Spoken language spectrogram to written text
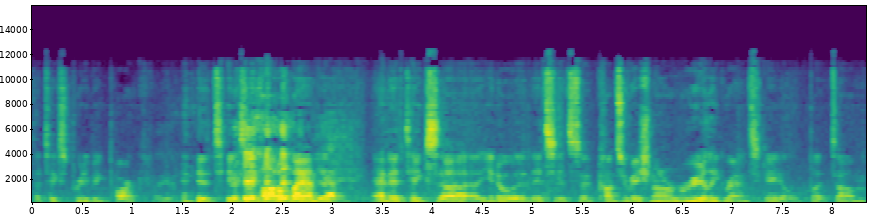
that takes a pretty big park Oh, yeah. it takes a lot of land Yeah. and it takes uh, you know it's it's a conservation on a really grand scale but um,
